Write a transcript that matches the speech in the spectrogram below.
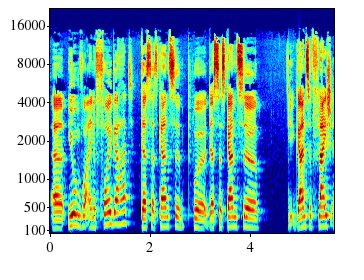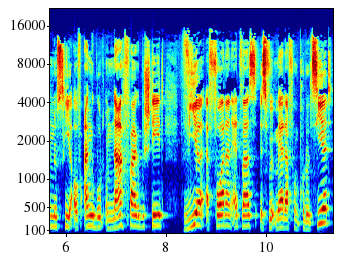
äh, irgendwo eine Folge hat, dass das ganze, dass das ganze, die ganze Fleischindustrie auf Angebot und Nachfrage besteht. Wir erfordern etwas, es wird mehr davon produziert.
